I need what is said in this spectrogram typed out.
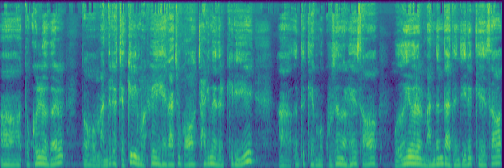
어, 또 권력을 또 만들어 저끼리 뭐 회의해가지고 자기네들끼리 어, 어떻게 뭐 구성을 해서 뭐 의회를 만든다든지 이렇게 해서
